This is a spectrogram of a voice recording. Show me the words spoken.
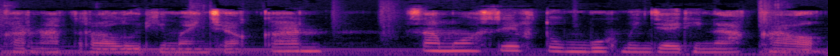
Karena terlalu dimanjakan, Samosir tumbuh menjadi nakal.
